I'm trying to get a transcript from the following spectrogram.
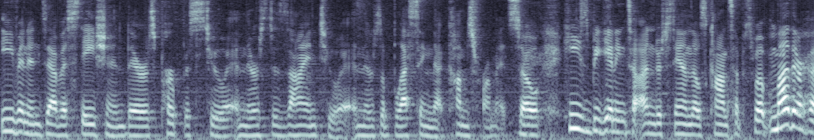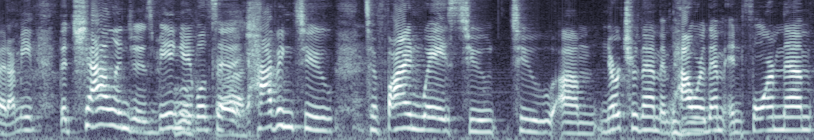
even in devastation, there's purpose to it and there's design to it and there's a blessing that comes from it. So he's beginning to understand those concepts. But motherhood, I mean, the challenges, being able to gosh. having to to find ways to to um, nurture them, empower them, inform them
